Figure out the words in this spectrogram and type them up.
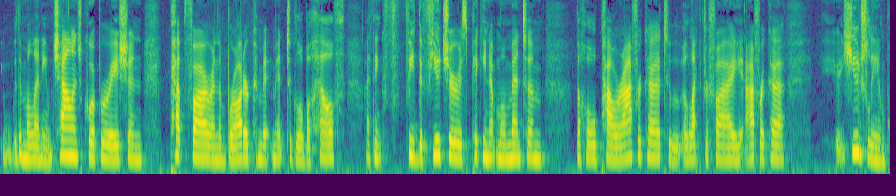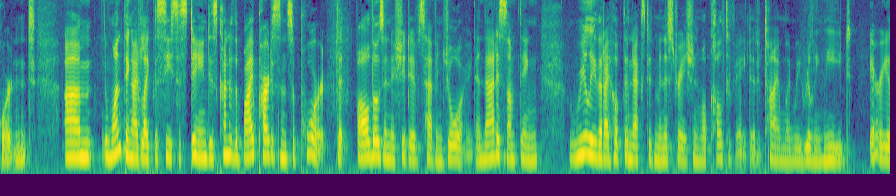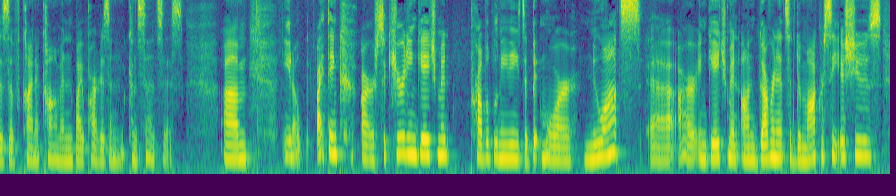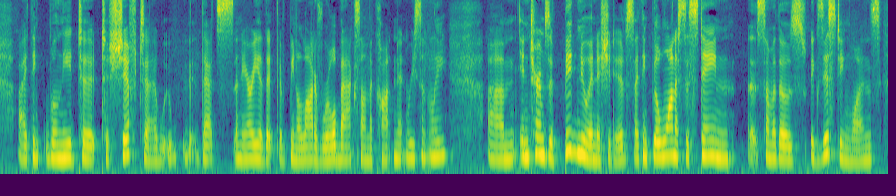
the Millennium Challenge Corporation, PEPFAR, and the broader commitment to global health. I think Feed the Future is picking up momentum. The whole Power Africa to electrify Africa, hugely important. Um, one thing I'd like to see sustained is kind of the bipartisan support that all those initiatives have enjoyed. And that is something really that I hope the next administration will cultivate at a time when we really need areas of kind of common bipartisan consensus. Um, you know, I think our security engagement probably needs a bit more nuance. Uh, our engagement on governance and democracy issues, I think, will need to, to shift. Uh, that's an area that there have been a lot of rollbacks on the continent recently. Um, in terms of big new initiatives, I think we'll want to sustain uh, some of those existing ones.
